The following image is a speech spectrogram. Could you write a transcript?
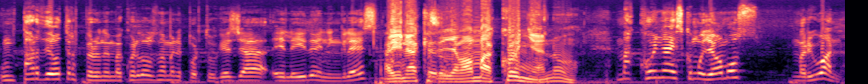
un par de otras, pero no me acuerdo los nombres en portugués, ya he leído en inglés. Hay una que se pero- llama Macoña, ¿no? Macoña es como llamamos marihuana,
